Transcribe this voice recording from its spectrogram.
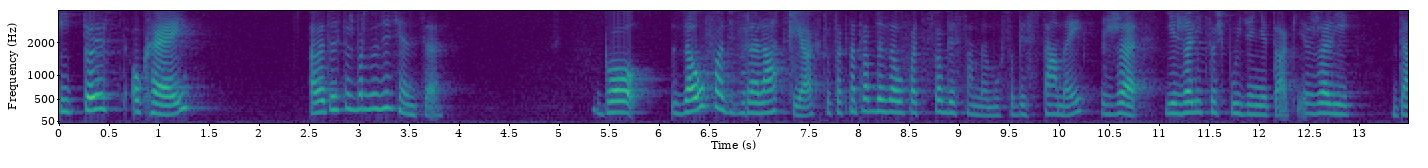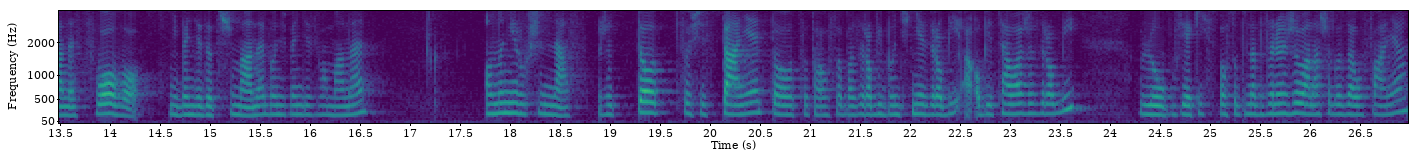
I to jest ok, ale to jest też bardzo dziecięce, bo zaufać w relacjach to tak naprawdę zaufać sobie samemu, sobie samej, że jeżeli coś pójdzie nie tak, jeżeli dane słowo nie będzie dotrzymane bądź będzie złamane, ono nie ruszy nas, że to, co się stanie, to, co ta osoba zrobi bądź nie zrobi, a obiecała, że zrobi, lub w jakiś sposób nadwyrężyła naszego zaufania,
